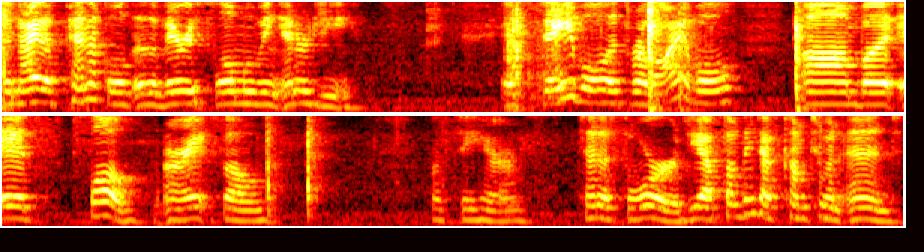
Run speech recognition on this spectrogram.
the Knight of Pentacles is a very slow-moving energy. It's stable, it's reliable, um, but it's slow. All right, so let's see here. Ten of Swords. Yeah, something has come to an end.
